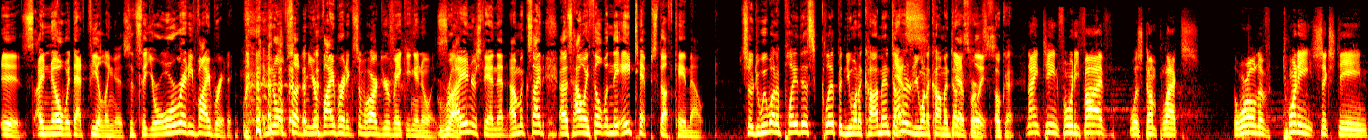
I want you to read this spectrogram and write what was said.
is. I know what that feeling is. It's that you're already vibrating, and then all of a sudden you're vibrating so hard you're making a noise. Right. I understand that. I'm excited. That's how I felt when the AATIP stuff came out. So, do we want to play this clip and you want to comment on it, or do you want to comment on Yes, it first? please. Okay. 1945 was complex. The world of 2016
